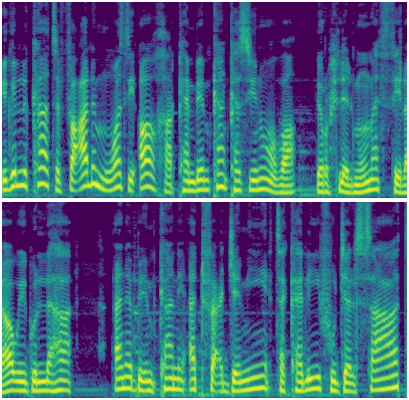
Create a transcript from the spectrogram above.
يقول الكاتب في عالم موازي آخر كان بإمكان كازينوفا. يروح للممثلة ويقول لها أنا بإمكاني أدفع جميع تكاليف وجلسات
